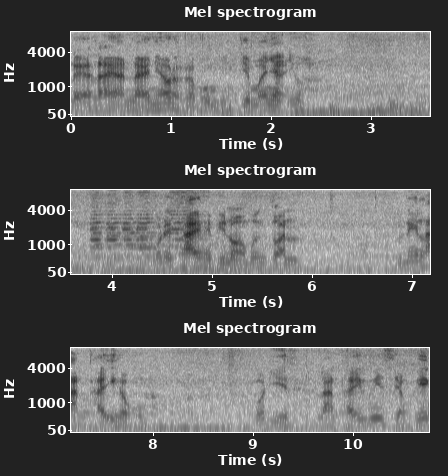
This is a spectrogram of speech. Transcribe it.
ได้หลายอันหลายแนวนะครับ ผมเตรียมมาเนี่ยอยู่ก็ได้ทายให้พี่น้องเบื้องตอนอยู่ในร้านไทยครับผมพอดีร้านไทยมีเสียงเพลง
